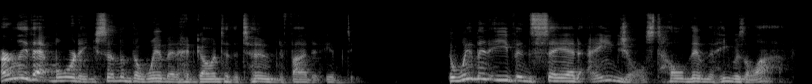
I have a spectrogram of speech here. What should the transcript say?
Early that morning, some of the women had gone to the tomb to find it empty. The women even said angels told them that he was alive.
